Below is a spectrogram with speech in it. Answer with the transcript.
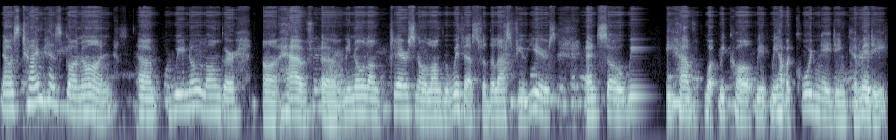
Now as time has gone on um, we no longer uh, have uh, we no longer claire's no longer with us for the last few years. And so we have what we call we, we have a coordinating committee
